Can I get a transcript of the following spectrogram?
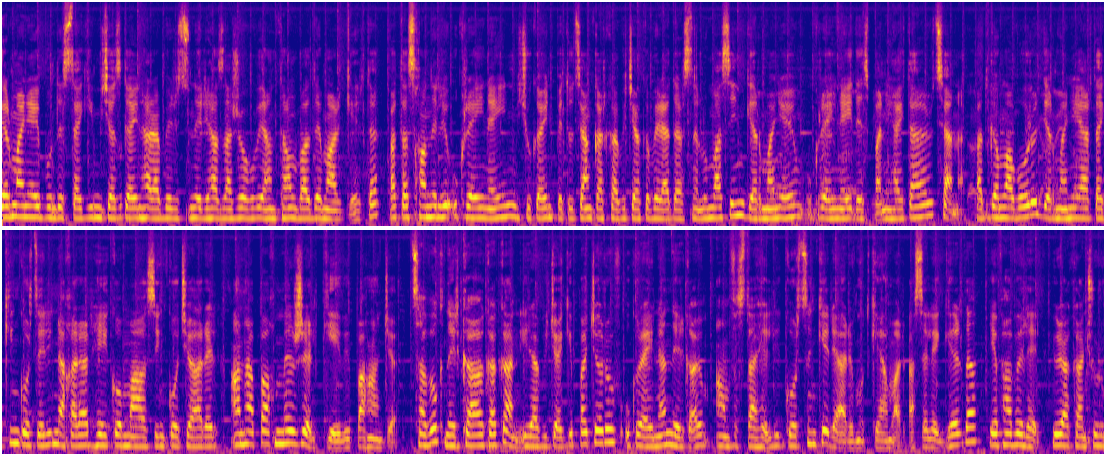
Գերմանիայի Բունդեստագի միջազգային հարաբերությունների հանձնաժողովի անդամ Վալդեմար Կերտը պատասխանել է Ուկրաինային միջուկային պետության կարգավիճակը վերադարձնելու մասին Գերմանիայում Ուկրաինայի դեսպանի հայտարարությանը։ Պատգամավորը Գերմանիայի արտաքին գործերի նախարար Հեյկո Մաասին կոչ է արել անհապաղ մերժել Կիևի պահանջը։ Ցավոք ներքաղաքական իրավիճակի պատճառով Ուկրաինան ներկայում անվստահելի գործընկեր է արևմուտքի համար, ասել է Գերդա եւ հավելել. յուրաքանչյուր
